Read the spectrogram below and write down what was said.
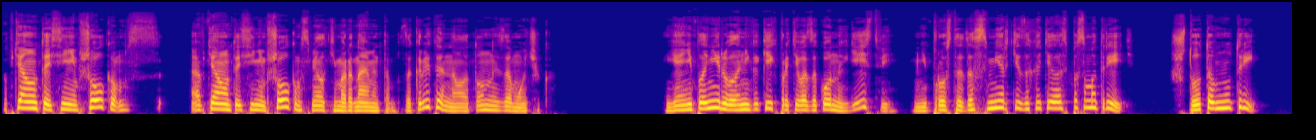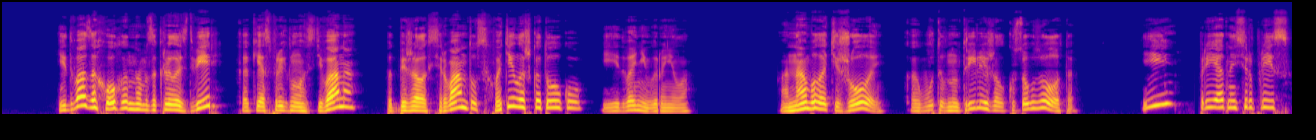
обтянутая синим шелком с... обтянутая синим шелком с мелким орнаментом, закрытая на латунный замочек. Я не планировала никаких противозаконных действий, мне просто до смерти захотелось посмотреть, что там внутри. Едва за Хохландом закрылась дверь, как я спрыгнула с дивана, подбежала к серванту, схватила шкатулку и едва не выронила. Она была тяжелой, как будто внутри лежал кусок золота. И, приятный сюрприз,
